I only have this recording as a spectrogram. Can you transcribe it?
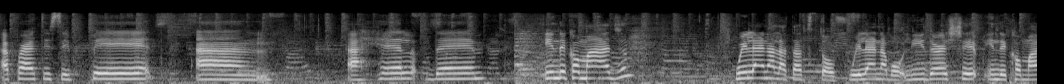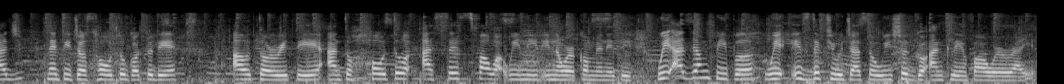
I participate, and I help them. In the Comage, we learn a lot of stuff. We learn about leadership in the Comage. They teach us how to go to the authority and to how to assist for what we need in our community. We as young people, we is the future, so we should go and claim for our right.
